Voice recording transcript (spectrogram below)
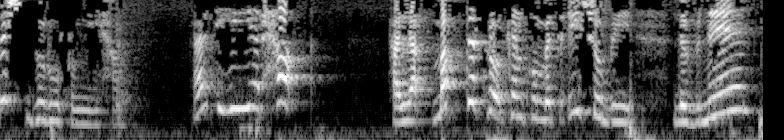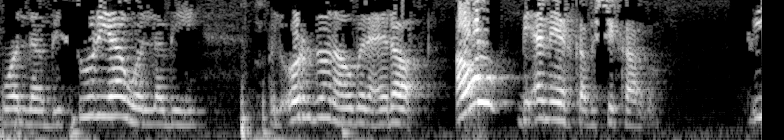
مش ظروف منيحة. هذه هي الحق. هلأ ما بتفرق كانكم بتعيشوا بلبنان ولا بسوريا ولا ب... بالأردن أو بالعراق أو بأمريكا بشيكاغو. في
